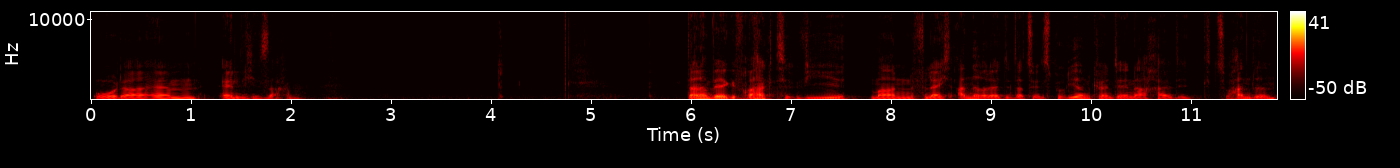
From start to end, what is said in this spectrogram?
oder ähm, ähnliche Sachen. Dann haben wir gefragt, wie man vielleicht andere Leute dazu inspirieren könnte, nachhaltig zu handeln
